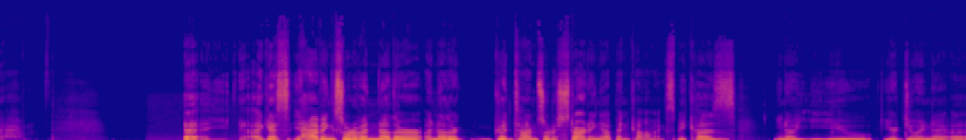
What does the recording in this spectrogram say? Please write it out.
uh, I guess having sort of another another good time sort of starting up in comics because you know you you're doing a, a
